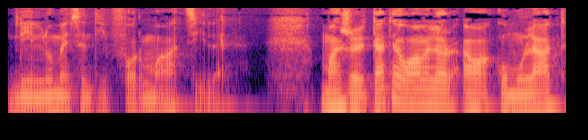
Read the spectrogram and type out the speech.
din lume sunt informațiile. Majoritatea oamenilor au acumulat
